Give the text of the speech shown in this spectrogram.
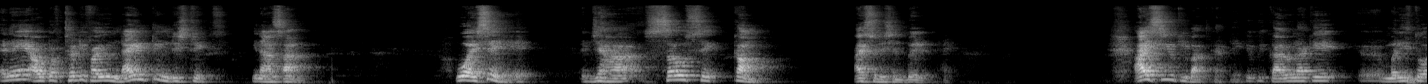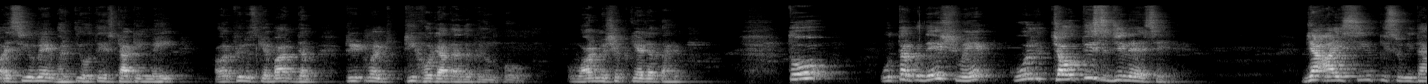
यानी out of thirty five nineteen district in Assam वो ऐसे है जहाँ सौ से कम आइसोलेशन बेड है। आईसीयू की बात करते हैं, क्योंकि कोरोना के मरीज़ तो आईसीयू में भर्ती होते हैं स्टार्टिंग में ही, और फिर उसके बाद जब ट्रीटमेंट ठीक हो जाता है तो फिर उनको वार्ड में शिफ्ट किया जाता है। तो उत्तर प्रदेश में कुल चौंतीस ज़िले ऐसे हैं, जहाँ आईसीयू की सुविधा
